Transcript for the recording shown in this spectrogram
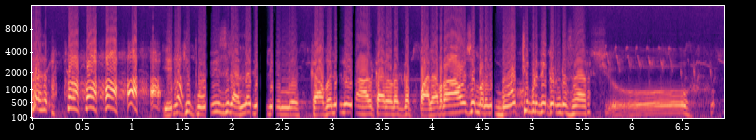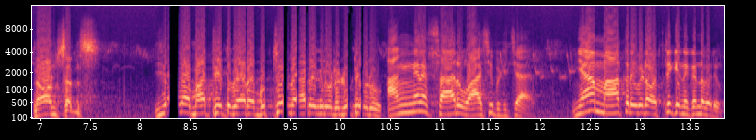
സാർ. എനിക്ക് പോലീസിലല്ല ജോലിയെന്ന് കവലിലുള്ള ആൾക്കാരോടൊക്കെ പല പ്രാവശ്യം പറഞ്ഞ് ബോധ്യപ്പെടുത്തിയിട്ടുണ്ട് സാർ. നോൺസെൻസ് ഇയാളെ മാറ്റിയിട്ട് വേറെ ബുദ്ധിയുള്ള ആരെങ്കിലും ഡ്യൂട്ടി വിടൂ അങ്ങനെ സാറ് വാശി പിടിച്ചാൽ ഞാൻ മാത്രം ഇവിടെ ഒറ്റയ്ക്ക് നിൽക്കേണ്ടി വരും.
